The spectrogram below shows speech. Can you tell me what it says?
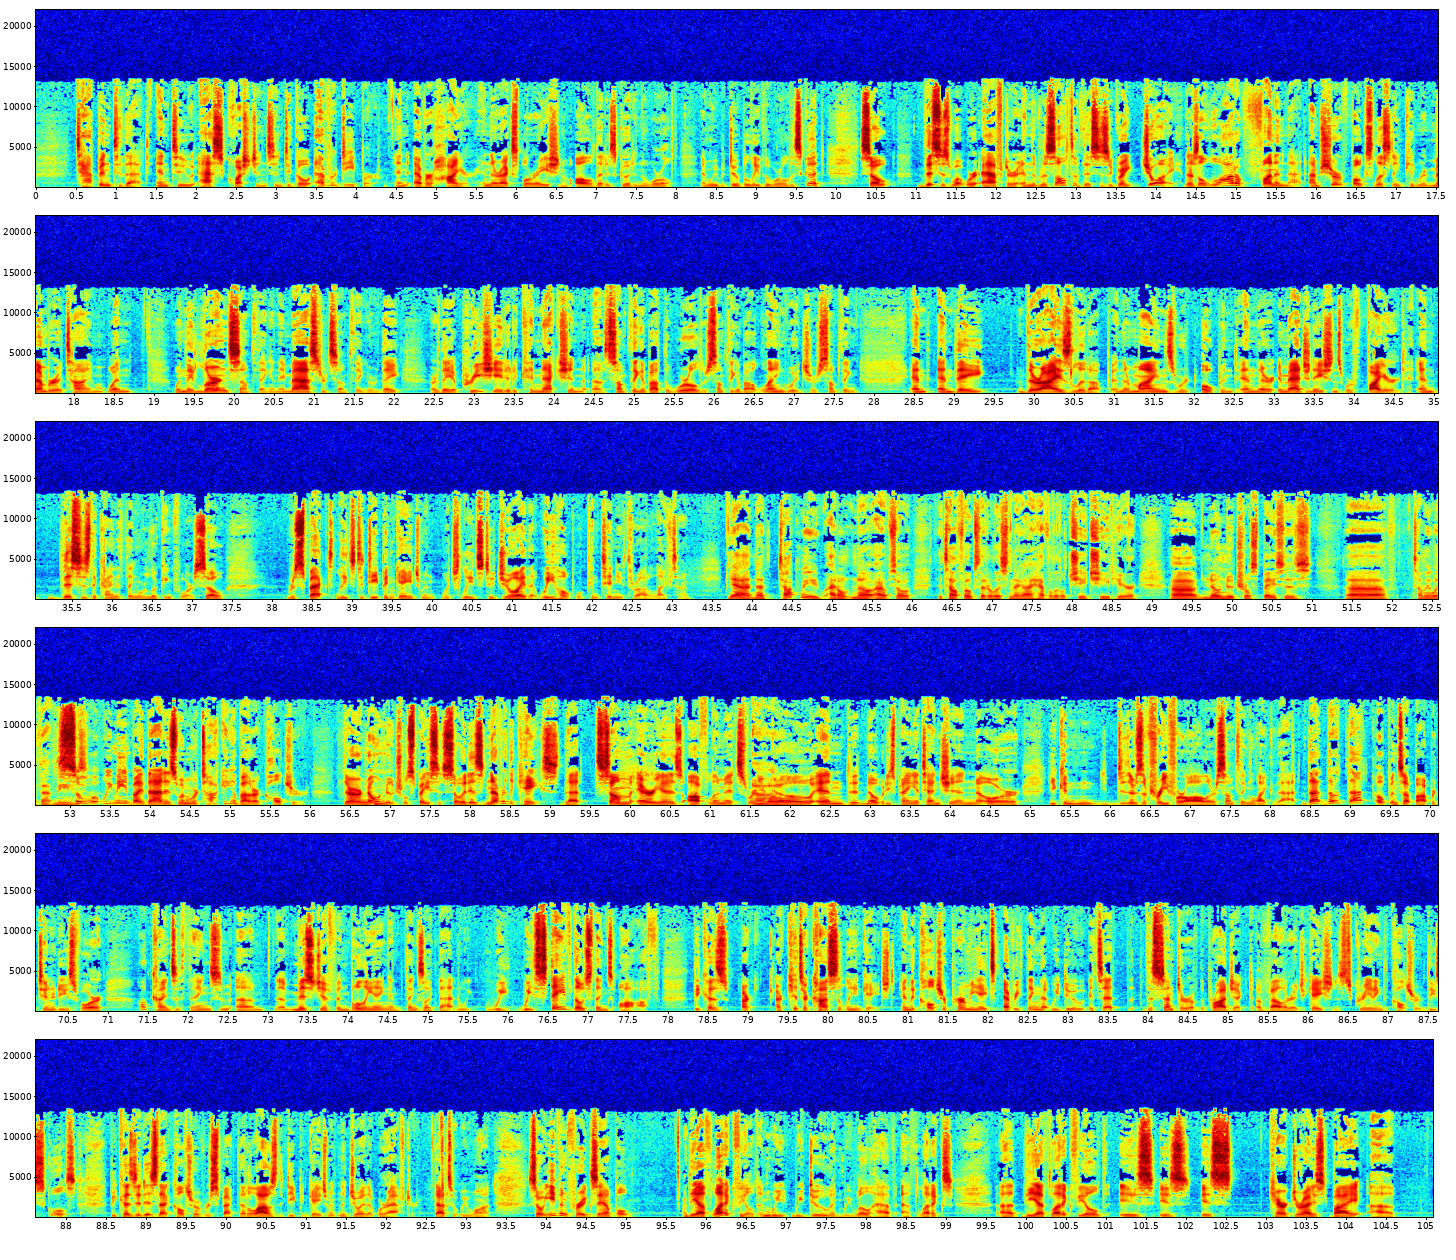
tap into that and to ask questions and to go ever deeper and ever higher in their exploration of all that is good in the world. And we do believe the world is good. So this is what we're after, and the result of this is a great joy. There's a lot of fun in that. I'm sure folks listening can remember a time when when they learned something and they mastered something or they or they appreciated a connection of something about the world or something about language or something and and they their eyes lit up and their minds were opened and their imaginations were fired and this is the kind of thing we're looking for so respect leads to deep engagement which leads to joy that we hope will continue throughout a lifetime Yeah. Now, talk me. I don't know. Uh, so, to tell folks that are listening, I have a little cheat sheet here. Uh, no neutral spaces. Uh, tell me what that means. So, what we mean by that is when we're talking about our culture, there are no neutral spaces. So, it is never the case that some area is off limits where you Oh. go and uh, nobody's paying attention, or you can there's a free for all or something like that. That that opens up opportunities for all kinds of things, um, uh, mischief and bullying and things like that. And we, we we stave those things off because our our kids are constantly engaged, and the culture permeates everything that we do. It's at the center of the project of Valor Education is creating the culture of these schools, because it is that culture of respect that allows the deep engagement and the joy that we're after. That's what we want. So even for example, the athletic field, and we, we do and we will have athletics. Uh, the athletic field is is is characterized by uh,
